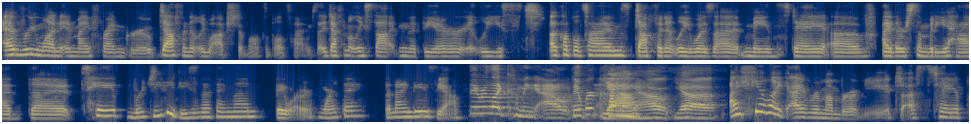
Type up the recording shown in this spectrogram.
Everyone in my friend group definitely watched it multiple times. I definitely saw it in the theater at least a couple times. Definitely was a mainstay of either somebody had the tape. Were DVDs the thing then? They were, weren't they? The 90s? Yeah. they were like coming out. They were coming Yeah. out, yeah. I feel like I remember a VHS tape.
